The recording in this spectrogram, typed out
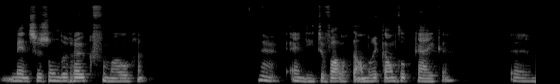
mensen zonder reukvermogen. Ja. En die toevallig de andere kant op kijken. Ehm,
